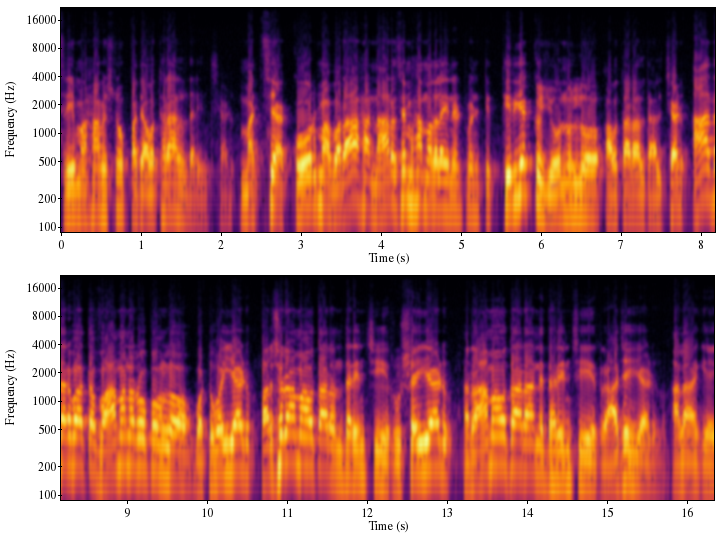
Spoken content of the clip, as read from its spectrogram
శ్రీ మహావిష్ణువు పది అవతారాలను ధరించాడు. మత్స్య కూర్మ వరాహ నారసింహ మొదలైనటువంటి తిరియక్కు యోనుల్లో అవతారాలు దాల్చాడు. ఆ తర్వాత వామన రూపంలో వటువయ్యాడు. పరశురామ అవతారం ధరించి ఋషయ్యాడు. రామావతారాన్ని ధరించి రాజయ్యాడు. అలాగే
